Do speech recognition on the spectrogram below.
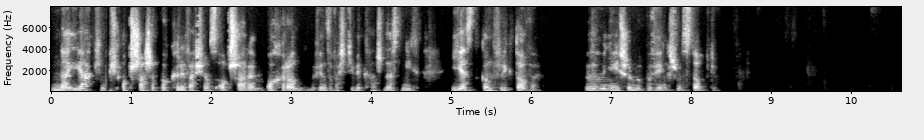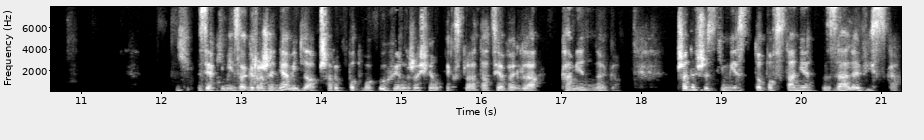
na jakimś obszarze pokrywa się z obszarem ochronnym, więc właściwie każde z nich jest konfliktowe w mniejszym lub większym stopniu. Z jakimi zagrożeniami dla obszarów podmokłych wiąże się eksploatacja węgla kamiennego? Przede wszystkim jest to powstanie zalewiska,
